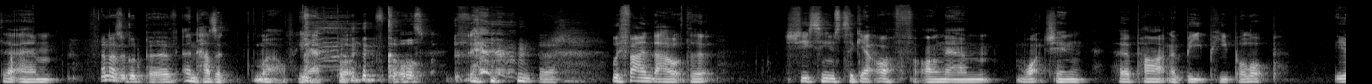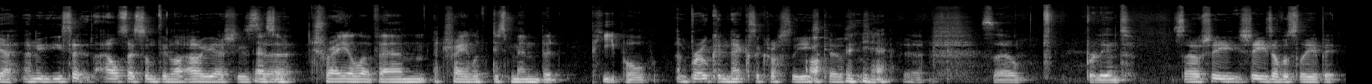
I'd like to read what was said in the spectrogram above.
that um, And has a good perv, and has a well, yeah, but of course. yeah. we find out that she seems to get off on um, watching her partner beat people up. Yeah, and he, he said Al says something like, "Oh yeah, she's There's uh, a trail of um, a trail of dismembered people. and broken necks across the east Oh, coast." yeah. yeah. So brilliant. So she she's obviously a bit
